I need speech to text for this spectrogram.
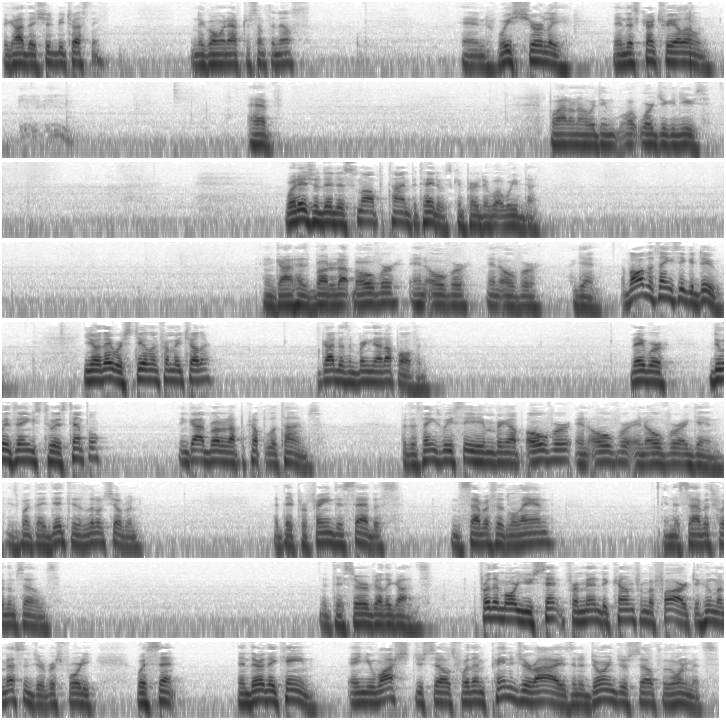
The God they should be trusting? And they're going after something else? And we surely, in this country alone, have, boy, I don't know what word you can use. What Israel did is small time potatoes compared to what we've done. And God has brought it up over and over and over again. Of all the things he could do, you know, they were stealing from each other. God doesn't bring that up often. They were doing things to his temple, and God brought it up a couple of times. But the things we see him bring up over and over and over again is what they did to the little children. That they profaned his Sabbaths, and the Sabbaths of the land, and the Sabbaths for themselves. That they served other gods. Furthermore, you sent for men to come from afar to whom a messenger, verse 40, was sent. And there they came, and you washed yourselves for them, painted your eyes, and adorned yourselves with ornaments.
